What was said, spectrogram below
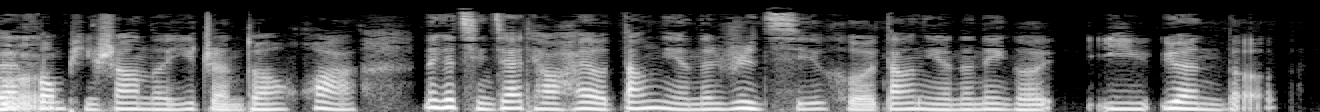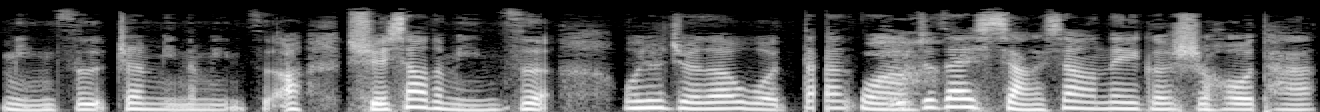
在封皮上的一整段话，那个请假条还有当年的日期和当年的那个医院的名字、证明的名字啊，学校的名字，我就觉得我当我就在想象那个时候他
